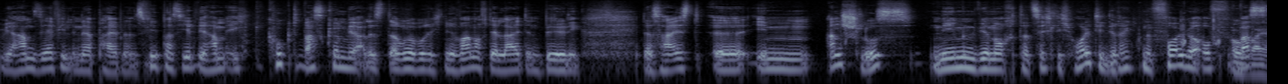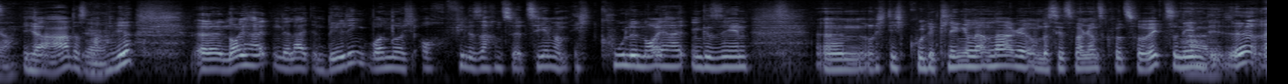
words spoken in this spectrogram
wir haben sehr viel in der Pipeline. Es ist viel passiert. Wir haben echt geguckt, was können wir alles darüber berichten. Wir waren auf der Light and Building. Das heißt, äh, im Anschluss nehmen wir noch tatsächlich heute direkt eine Folge auf. Oh, was, ja. ja, das ja. machen wir. Äh, Neuheiten der Light and Building. Wollen wir euch auch viele Sachen zu erzählen. Wir haben echt coole Neuheiten gesehen. Eine richtig coole Klingelanlage, um das jetzt mal ganz kurz vorwegzunehmen. Ah,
